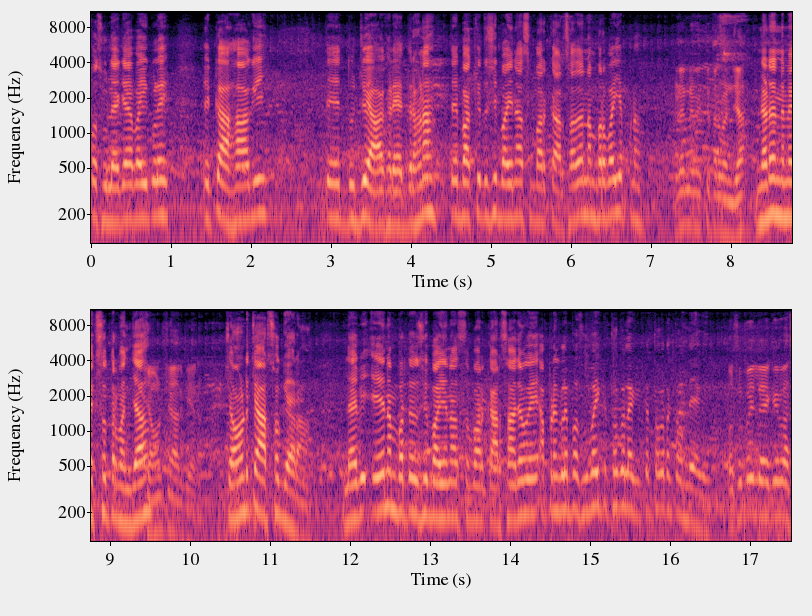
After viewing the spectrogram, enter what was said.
ਪਸ਼ੂ ਲੈ ਕੇ ਆ ਬਾਈ ਕੋਲੇ। ਇੱਕ ਆਹ ਆ ਗਈ ਤੇ ਦੂਜੇ ਆ ਖੜੇ ਇੱਧਰ ਹਨਾ? ਤੇ ਬਾਕੀ ਤੁਸੀਂ ਬਾਈ ਨਾਲ ਸੰਪਰਕ ਕਰ ਸਕਦੇ ਨੰਬਰ ਬਾਈ ਆਪਣਾ? 9953 99153 6411 64411 ਲੈ ਵੀ ਇਹ ਨੰਬਰ ਤੇ ਤੁਸੀਂ ਬਾਈ ਨਾਲ ਸੰਪਰਕ ਕਰ ਸਕਦੇ ਹੋਗੇ। ਆਪਣੇ ਕੋਲੇ ਪਸ਼ੂ ਬਾਈ ਕਿੱਥੋਂ ਕੋ ਲੈ ਕੇ ਕਿੱਥੋਂ ਤੱਕ ਆਉਂਦੇ ਹੈਗੇ? ਪਸ਼ੂ ਕੋਈ ਲੈ ਕੇ ਬਸ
